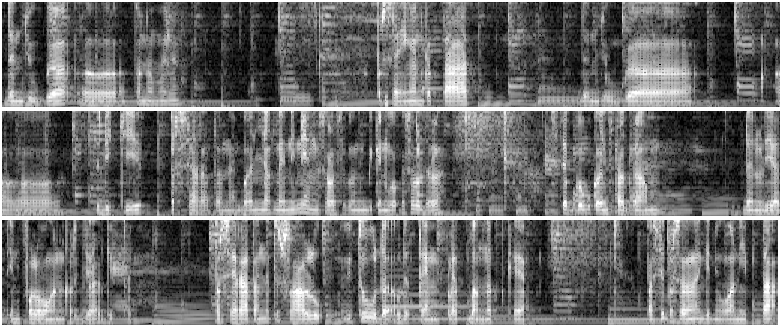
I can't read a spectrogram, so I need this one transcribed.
dan juga uh, apa namanya persaingan ketat dan juga uh, sedikit persyaratan yang banyak. Dan ini yang salah satu yang bikin gue kesel adalah setiap gue buka Instagram dan lihat info lowongan kerja gitu persyaratannya tuh selalu itu udah udah template banget kayak pasti persyaratannya gini wanita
